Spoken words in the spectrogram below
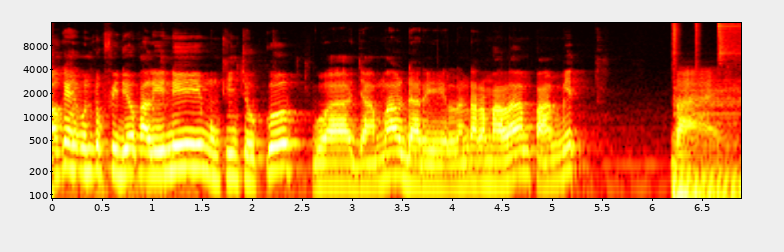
Oke, untuk video kali ini mungkin cukup. Gua Jamal dari Lentera Malam pamit. Bye.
